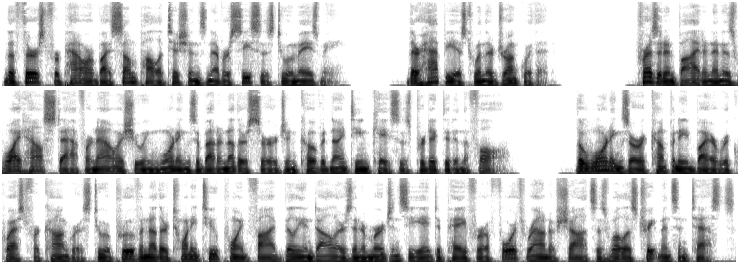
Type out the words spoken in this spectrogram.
The thirst for power by some politicians never ceases to amaze me. They're happiest when they're drunk with it. President Biden and his White House staff are now issuing warnings about another surge in COVID 19 cases predicted in the fall. The warnings are accompanied by a request for Congress to approve another $22.5 billion in emergency aid to pay for a fourth round of shots as well as treatments and tests.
